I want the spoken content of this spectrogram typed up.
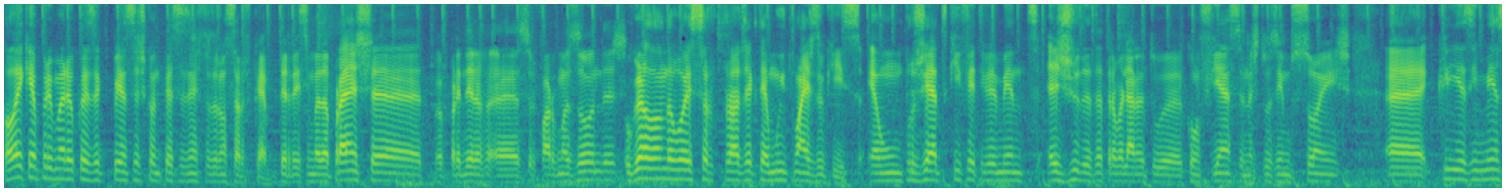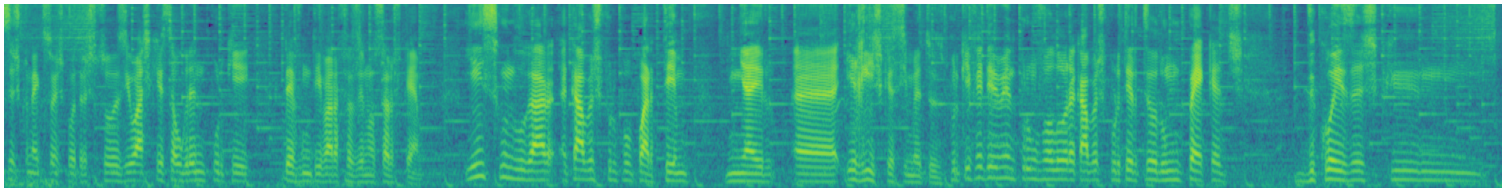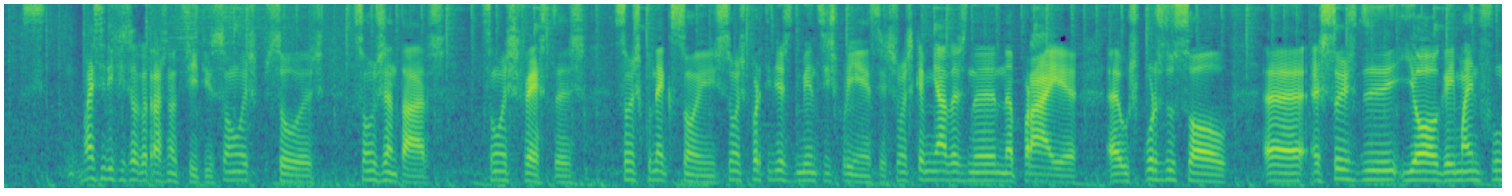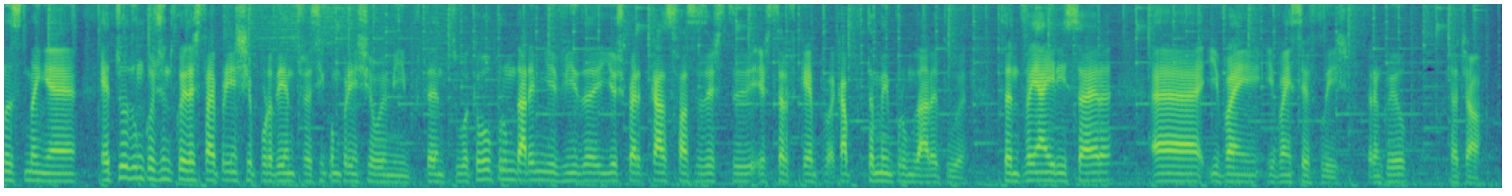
Qual é que é a primeira coisa que pensas quando pensas em fazer um surf camp? Ter-te em cima da prancha, aprender a surfar umas ondas? O Girl on the Way Surf Project é muito mais do que isso. É um projeto que efetivamente ajuda-te a trabalhar na tua confiança, nas tuas emoções, uh, crias imensas conexões com outras pessoas e eu acho que esse é o grande porquê que deve motivar a fazer um surf camp. E em segundo lugar, acabas por poupar tempo dinheiro uh, e risco acima de tudo, porque efetivamente por um valor acabas por ter todo um package de coisas que vai ser difícil encontrar noutro sítio. São as pessoas, são os jantares, são as festas, são as conexões, são as partilhas de mentes e experiências, são as caminhadas na, na praia, uh, os pôres do sol, uh, as sessões de yoga e mindfulness de manhã. É todo um conjunto de coisas que vai preencher por dentro, assim como preencheu a mim. Portanto, acabou por mudar a minha vida e eu espero que caso faças este, este surf camp, acabe também por mudar a tua. Portanto, vem à Ericeira uh, e, vem, e vem ser feliz. Tranquilo? Tchau, tchau.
